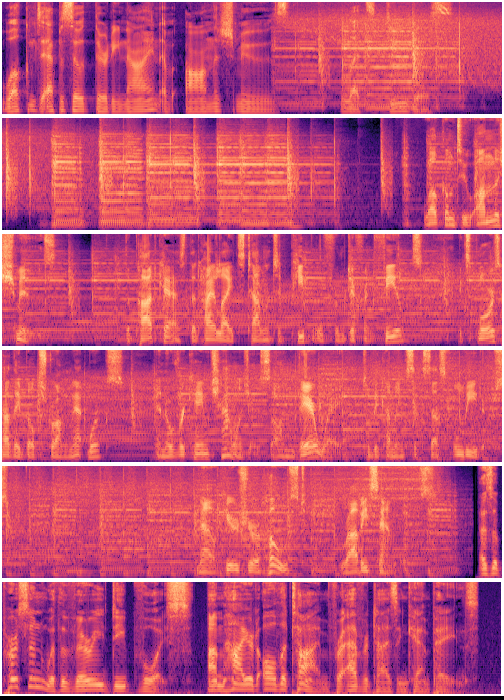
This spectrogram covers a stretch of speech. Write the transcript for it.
Welcome to episode 39 of On the Schmooze. Let's do this. Welcome to On the Schmooze, the podcast that highlights talented people from different fields, explores how they built strong networks, and overcame challenges on their way to becoming successful leaders. Now, here's your host, Robbie Samuels. As a person with a very deep voice, I'm hired all the time for advertising campaigns.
